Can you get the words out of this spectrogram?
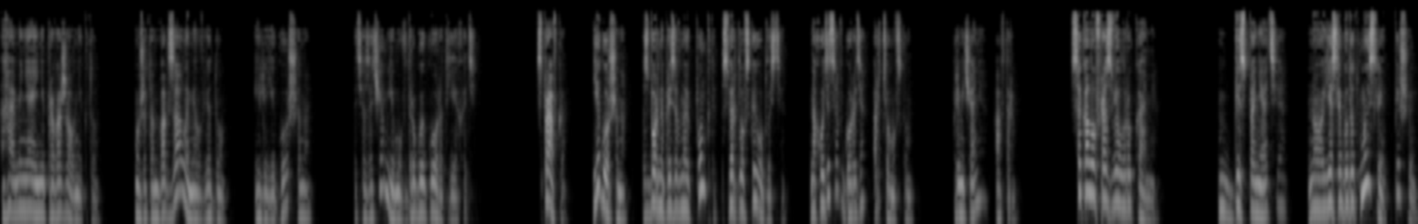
А меня и не провожал никто. Может, он вокзал имел в виду? Или Егоршина? Хотя зачем ему в другой город ехать? Справка. Егоршина. Сборный призывной пункт Свердловской области. Находится в городе Артемовском. Примечание автора. Соколов развел руками. Без понятия. Но если будут мысли, пиши.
